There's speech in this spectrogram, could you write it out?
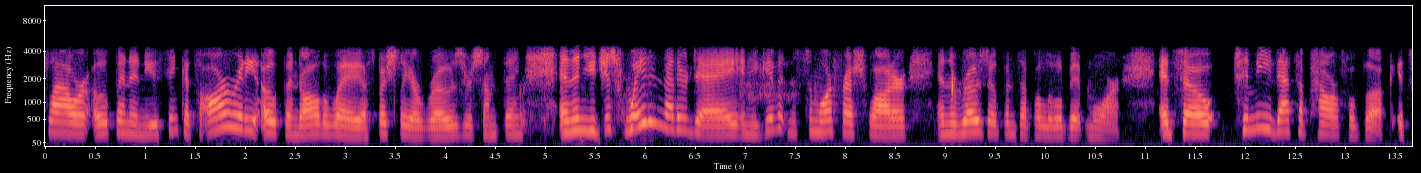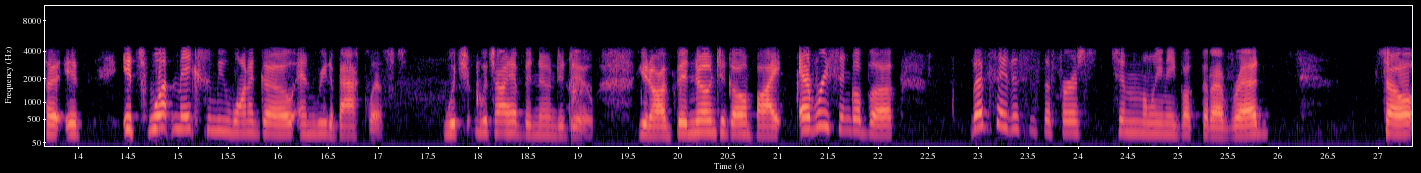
flower open and you think it's already opened all the way, especially a rose or something, and then you just wait another day and you give it some more fresh water and the rose opens up a little bit more. And so to me that's a powerful book. It's a it it's what makes me want to go and read a backlist which which I have been known to do. You know, I've been known to go and buy every single book. Let's say this is the first Tim Maleeny book that I've read. So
